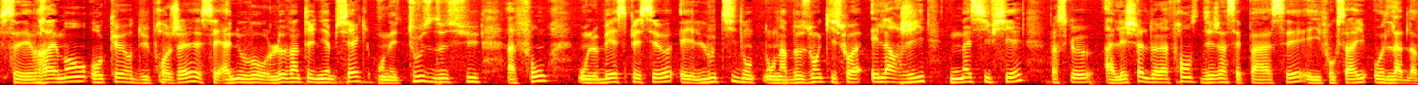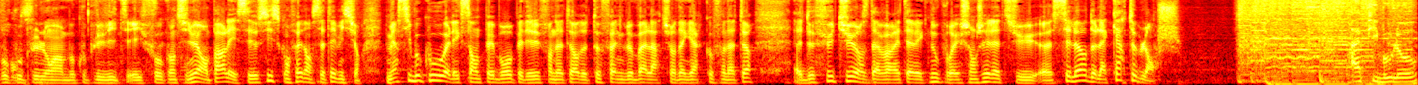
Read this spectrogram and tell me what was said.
C'est vraiment au cœur du projet. C'est à nouveau le 21e siècle. On est tous dessus à fond. On, le BSPCE est l'outil dont on a besoin qu'il soit élargi, massifié, parce que à l'échelle de la France, déjà, c'est pas assez et il faut que ça aille au-delà de la beaucoup France. Beaucoup plus loin, beaucoup plus vite. Et il faut continuer à en parler. C'est aussi ce qu'on fait dans cette émission. Merci beaucoup, Alexandre PDG fondateur de Tofan Global, Arthur Dagar, cofondateur de Futures, d'avoir été avec nous pour échanger là-dessus. Euh, c'est l'heure de la carte blanche. Happy Boulot,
